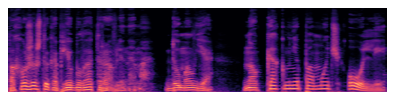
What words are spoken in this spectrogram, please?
Похоже, что копье было отравленным, думал я. Но как мне помочь Олли?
